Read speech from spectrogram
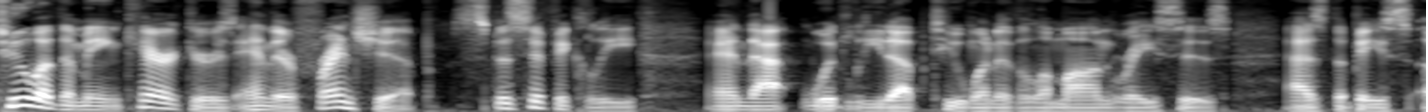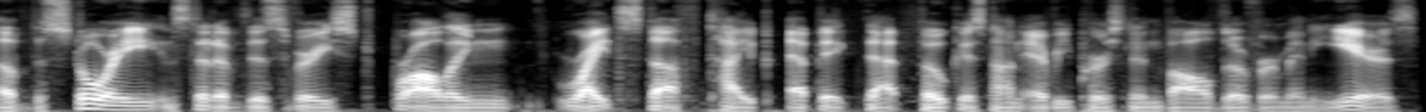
two of the main characters and their friendship specifically, and that would lead up to one of the Le Mans races as the base of the story instead of this very sprawling right stuff type epic that focused on every person involved over many years.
